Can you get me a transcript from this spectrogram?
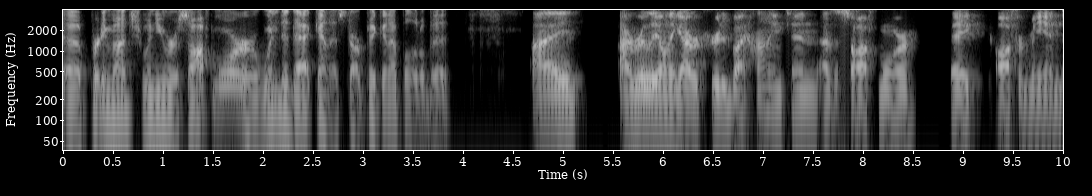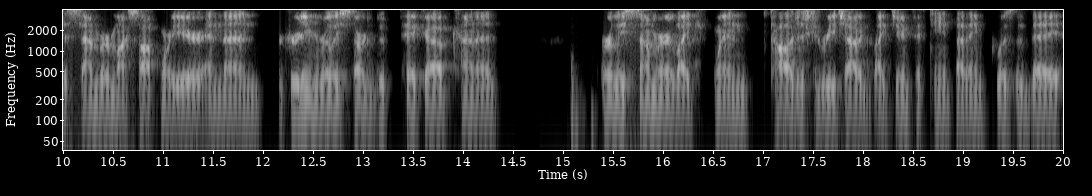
uh, pretty much when you were a sophomore, or when did that kind of start picking up a little bit? I I really only got recruited by Huntington as a sophomore. They offered me in December my sophomore year, and then recruiting really started to pick up kind of early summer, like when colleges could reach out, like June 15th, I think was the date.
